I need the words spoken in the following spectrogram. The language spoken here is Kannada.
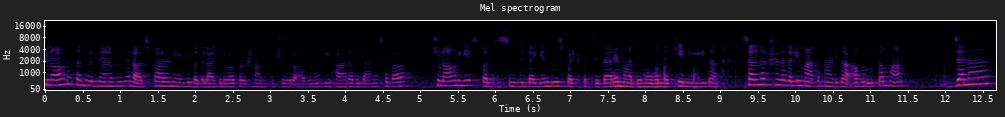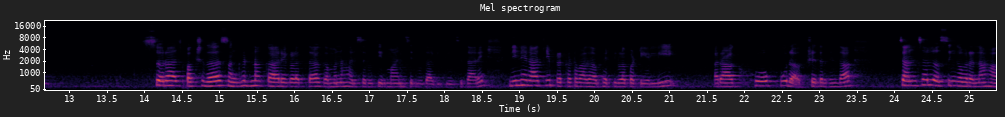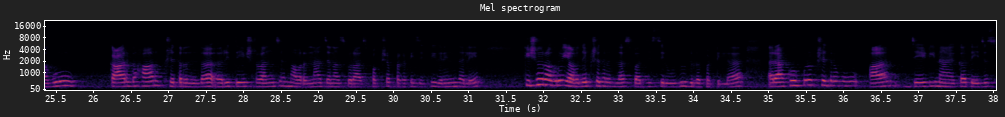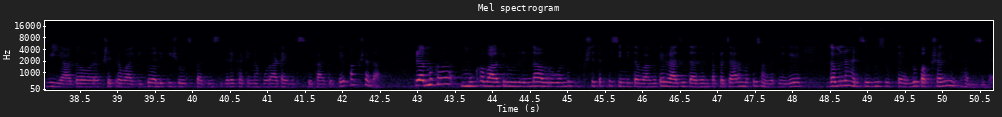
ಚುನಾವಣಾ ತಂತ್ರಜ್ಞಾನದಿಂದ ರಾಜಕಾರಣಿಯಾಗಿ ಬದಲಾಗಿರುವ ಪ್ರಶಾಂತ್ ಕಿಶೋರ್ ಅವರು ಬಿಹಾರ ವಿಧಾನಸಭಾ ಚುನಾವಣೆಗೆ ಸ್ಪರ್ಧಿಸುವುದಿಲ್ಲ ಎಂದು ಸ್ಪಷ್ಟಪಡಿಸಿದ್ದಾರೆ. ಮಾಧ್ಯಮವೊಂದಕ್ಕೆ ನೀಡಿದ ಸಂದರ್ಶನದಲ್ಲಿ ಮಾತನಾಡಿದ ಅವರು, ತಮ್ಮ ಜನ ಸ್ವರಾಜ್ ಪಕ್ಷದ ಸಂಘಟನಾ ಕಾರ್ಯಗಳತ್ತ ಗಮನ ಹರಿಸಲು ತೀರ್ಮಾನಿಸಿರುವುದಾಗಿ ತಿಳಿಸಿದ್ದಾರೆ. ನಿನ್ನೆ ರಾತ್ರಿ ಪ್ರಕಟವಾದ ಅಭ್ಯರ್ಥಿಗಳ ಪಟ್ಟಿಯಲ್ಲಿ ರಾಘೋಪುರ ಕ್ಷೇತ್ರದಿಂದ ಚಂಚಲ್ ಸಿಂಗ್ ಅವರನ್ನು ಹಾಗೂ ಕಾರ್ಗಹಾರ್ ಕ್ಷೇತ್ರದಿಂದ ರಿತೇಶ್ ರಂಜನ್ ಅವರನ್ನ ಜನಸ್ವರಾಜ್ ಪಕ್ಷ ಪ್ರಕಟಿಸಿತ್ತು. ಇದರಿಂದಲೇ ಕಿಶೋರ್ ಅವರು ಯಾವುದೇ ಕ್ಷೇತ್ರದಿಂದ ಸ್ಪರ್ಧಿಸಿರುವುದು ದೃಢಪಟ್ಟಿಲ್ಲ. ರಾಘೋಪುರ ಕ್ಷೇತ್ರವು ಆರ್ ಜೆ ಡಿ ನಾಯಕ ತೇಜಸ್ವಿ ಯಾದವ್ ಅವರ ಕ್ಷೇತ್ರವಾಗಿದ್ದು, ಅಲ್ಲಿ ಕಿಶೋರ್ ಸ್ಪರ್ಧಿಸಿದರೆ ಕಠಿಣ ಹೋರಾಟ ಎದುರಿಸಬೇಕಾಗುತ್ತೆ ಪಕ್ಷದ. ಪ್ರಮುಖ ಮುಖವಾಗಿರುವುದರಿಂದ ಅವರು ಒಂದು ಕ್ಷೇತ್ರಕ್ಕೆ ಸೀಮಿತವಾಗುತ್ತೆ ರಾಜ್ಯದಾದ್ಯಂತ ಪ್ರಚಾರ ಮತ್ತು ಸಂಘಟನೆಗೆ ಗಮನ ಹರಿಸುವುದು ಸೂಕ್ತ ಎಂದು ಪಕ್ಷ ನಿರ್ಧರಿಸಿದೆ.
